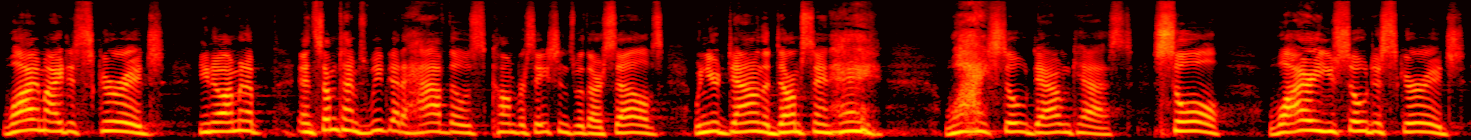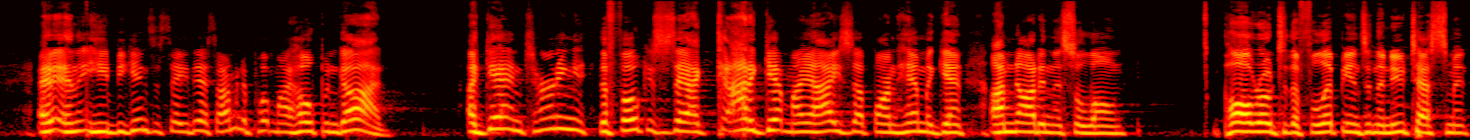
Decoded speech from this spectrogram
Why am I discouraged? You know, I'm going to, and sometimes we've got to have those conversations with ourselves when you're down in the dumps saying, Hey, why so downcast? Soul, why are you so discouraged? And, and he begins to say this I'm going to put my hope in God. Again, turning the focus to say, I got to get my eyes up on him again. I'm not in this alone. Paul wrote to the Philippians in the New Testament,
